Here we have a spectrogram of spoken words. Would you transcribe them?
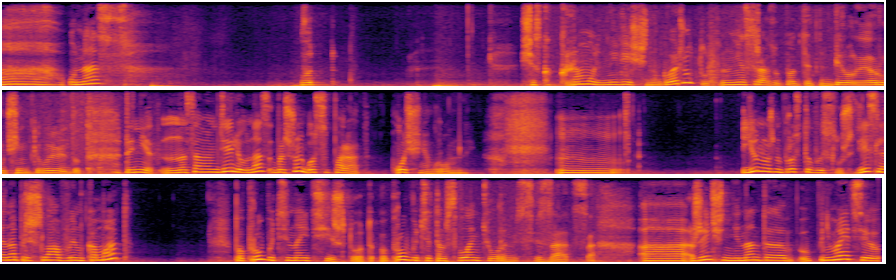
А, у нас вот сейчас как крамольные вещи наговорю, тут мне сразу под это белые рученьки выведут. Да нет, на самом деле у нас большой госаппарат, очень огромный ее нужно просто выслушать. Если она пришла в военкомат, попробуйте найти что-то, попробуйте там с волонтерами связаться. А женщин не надо, понимаете,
